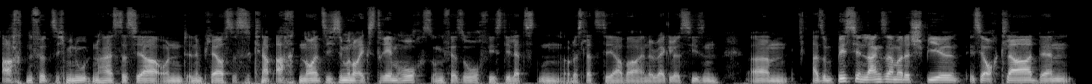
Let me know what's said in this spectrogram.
48 Minuten heißt das ja und in den Playoffs ist es knapp 98, ist immer noch extrem hoch, ist ungefähr so hoch, wie es die letzten oder das letzte Jahr war in der Regular Season. Ähm, also ein bisschen langsamer das Spiel, ist ja auch klar, denn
